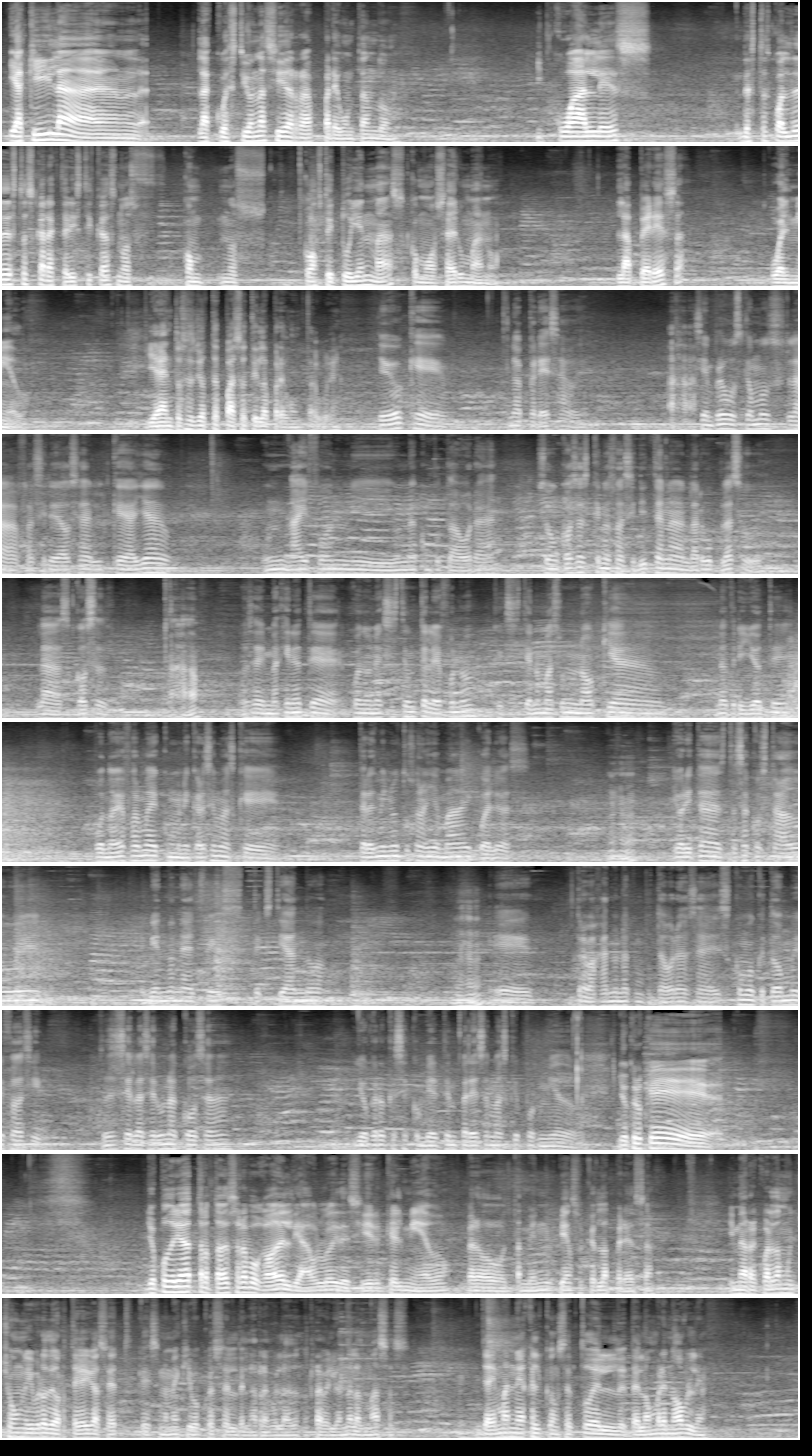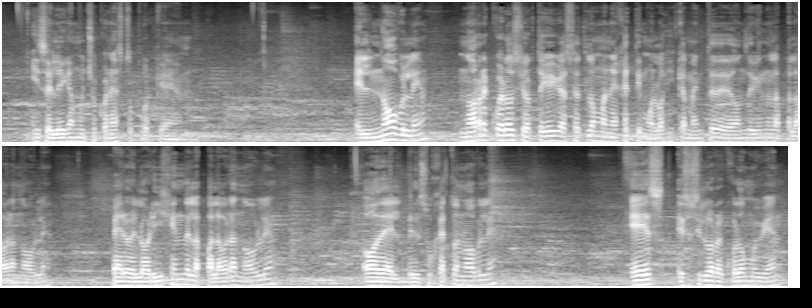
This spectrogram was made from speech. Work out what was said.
Y aquí la, la cuestión la cierra preguntando: ¿Y cuáles de estas, cuál de estas características nos, com- nos constituyen más como ser humano? ¿La pereza o el miedo? Ya, entonces yo te paso a ti la pregunta, güey. Yo digo que la pereza, güey. Ajá. Siempre buscamos la facilidad, o sea, el que haya un iPhone y una computadora son cosas que nos facilitan a largo plazo, güey. Las cosas. Ajá. O sea, imagínate cuando no existía un teléfono, que existía nomás un Nokia ladrillote, pues no había forma de comunicarse más que tres minutos una llamada y cuelgas. Ujú. Y ahorita estás acostado, güey, viendo Netflix, texteando, eh, trabajando en la computadora, o sea, es como que todo muy fácil. Entonces el hacer una cosa, yo creo que se convierte en pereza más que por miedo. Yo creo que yo podría tratar de ser abogado del diablo y decir que el miedo, pero también pienso que es la pereza. Y me recuerda mucho a un libro de Ortega y Gasset, que si no me equivoco es el de la rebelión de las masas. Y ahí maneja el concepto del, del hombre noble. Y se liga mucho con esto porque el noble, no recuerdo si Ortega y Gasset lo maneja etimológicamente de dónde viene la palabra noble, pero el origen de la palabra noble o del, del sujeto noble es, eso sí lo recuerdo muy bien,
